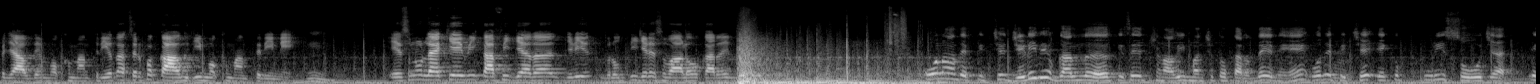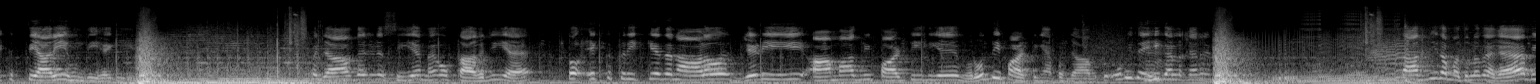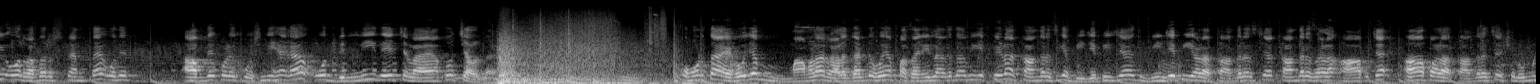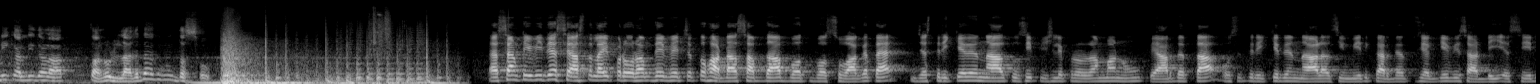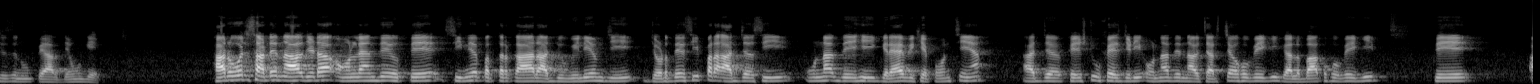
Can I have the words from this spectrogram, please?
ਪੰਜਾਬ ਦੇ ਮੁੱਖ ਮੰਤਰੀ ਉਹ ਤਾਂ ਸਿਰਫ ਕਾਗਜ਼ੀ ਮੁੱਖ ਮੰਤਰੀ ਨੇ। ਇਸ ਨੂੰ ਲੈ ਕੇ ਵੀ ਕਾਫੀ ਜ਼ਿਆਦਾ ਜਿਹੜੀ ਵਿਰੋਧੀ ਜਿਹੜੇ ਸਵਾਲ ਉਹ ਕਰ ਰਹੇ ਨੇ। ਉਹਨਾਂ ਦੇ ਪਿੱਛੇ ਜਿਹੜੀ ਵੀ ਉਹ ਗੱਲ ਕਿਸੇ ਚੁਣਾਵੀ ਮੰਚ ਤੋਂ ਕਰਦੇ ਨੇ ਉਹਦੇ ਪਿੱਛੇ ਇੱਕ ਪੂਰੀ ਸੋਚ ਹੈ ਇੱਕ ਤਿਆਰੀ ਹੁੰਦੀ ਹੈਗੀ ਹੈ। ਪੰਜਾਬ ਦੇ ਜਿਹੜੇ ਸੀਐਮ ਹੈ ਉਹ ਕਾਗਜ਼ੀ ਹੈ ਤਾਂ ਇੱਕ ਤਰੀਕੇ ਦੇ ਨਾਲ ਜਿਹੜੀ ਆਮ ਆਦਮੀ ਪਾਰਟੀ ਦੀ ਇਹ ਵਿਰੋਧੀ ਪਾਰਟੀਆਂ ਪੰਜਾਬ 'ਚ ਉਹ ਵੀ ਤਾਂ ਇਹੀ ਗੱਲ ਕਰ ਰਹੇ ਨੇ। ਕਾਗਜ਼ੀ ਦਾ ਮਤਲਬ ਹੈਗਾ ਵੀ ਉਹ ਰਬਰ ਸਟੈਂਪ ਹੈ, ਉਹਦੇ ਆਪਦੇ ਕੋਲੇ ਕੁਝ ਨਹੀਂ ਹੈਗਾ, ਉਹ ਦਿੱਲੀ ਦੇ ਚਲਾਇਆ ਤੋਂ ਚੱਲਦਾ ਹੈ। ਉਹ ਹੁਣ ਤਾਂ ਇਹੋ ਜਿਹਾ ਮਾਮਲਾ ਰਲ ਗੱਡ ਹੋਇਆ, ਪਤਾ ਨਹੀਂ ਲੱਗਦਾ ਵੀ ਇਹ ਕਿਹੜਾ ਕਾਂਗਰਸ ਜਾਂ ਬੀਜੇਪੀ 'ਚ ਹੈ ਤੇ ਬੀਜੇਪੀ ਵਾਲਾ ਕਾਂਗਰਸ 'ਚ ਕਾਂਗਰਸ ਵਾਲਾ ਆਪ 'ਚ ਹੈ, ਆਪ ਵਾਲਾ ਕਾਂਗਰਸ 'ਚ ਸ਼੍ਰੋਮਣੀ ਅਕਾਲੀ ਦਲ ਆਪ। ਤੁਹਾਨੂੰ ਲੱਗਦਾ ਤੁਸੀਂ ਦੱਸੋ। ਐਸਐਮਟੀਵੀ ਦੇ ਸਿਆਸਤ ਲਾਈਵ ਪ੍ਰੋਗਰਾਮ ਦੇ ਵਿੱਚ ਤੁਹਾਡਾ ਸਭ ਦਾ ਬਹੁਤ-ਬਹੁਤ ਸਵਾਗਤ ਹੈ। ਜਿਸ ਤਰੀਕੇ ਦੇ ਨਾਲ ਤੁਸੀਂ ਪਿਛਲੇ ਪ੍ਰੋਗਰਾਮਾਂ ਨੂੰ ਪਿਆਰ ਦਿੱਤਾ, ਉਸੇ ਤਰੀਕੇ ਦੇ ਨਾਲ ਅਸੀਂ ਉਮੀਦ ਕਰਦੇ ਹਾਂ ਤੁਸੀਂ ਅੱਗੇ ਵੀ ਸਾਡੀ ਇਸ ਸੀਰੀਜ਼ ਨੂੰ ਪਿਆਰ ਦਿਓਗੇ। ਹਰ ਰੋਜ਼ ਸਾਡੇ ਨਾਲ ਜਿਹੜਾ ਆਨਲਾਈਨ ਦੇ ਉੱਤੇ ਸੀਨੀਅਰ ਪੱਤਰਕਾਰ ਰਾਜੂ ਵਿਲੀਅਮ ਜੀ ਜੁੜਦੇ ਸੀ, ਪਰ ਅੱਜ ਅਸੀਂ ਉਹਨਾਂ ਦੇ ਹੀ ਗ੍ਰਹਿ ਵਿਖੇ ਪਹੁੰਚੇ ਹਾਂ। ਅੱਜ ਫੇਸ ਟੂ ਫੇਸ ਜਿਹੜੀ ਉਹਨਾਂ ਦੇ ਨਾਲ ਚਰਚਾ ਹੋਵੇਗੀ, ਗੱਲਬਾਤ ਹੋਵੇਗੀ ਤੇ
